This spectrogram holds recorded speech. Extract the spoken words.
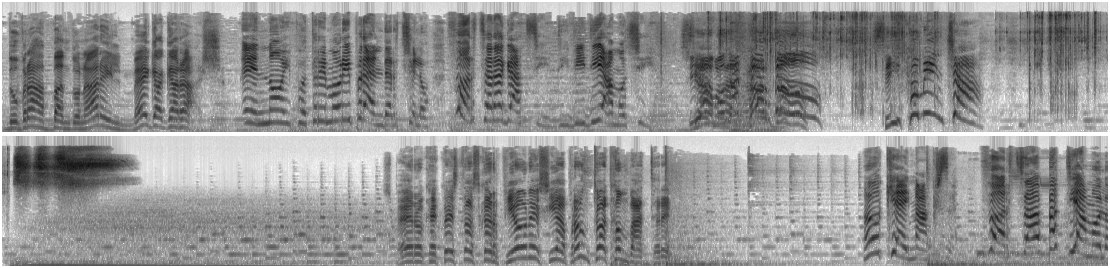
dovrà abbandonare il Mega Garage. E noi potremo riprendercelo! Forza ragazzi, dividiamoci! Siamo d'accordo! Si comincia! Spero che questo scorpione sia pronto a combattere. Ok, Max. Forza, abbattiamolo!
